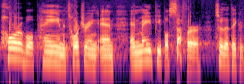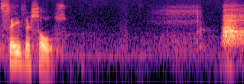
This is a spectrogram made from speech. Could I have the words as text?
horrible pain and torturing and, and made people suffer so that they could save their souls.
